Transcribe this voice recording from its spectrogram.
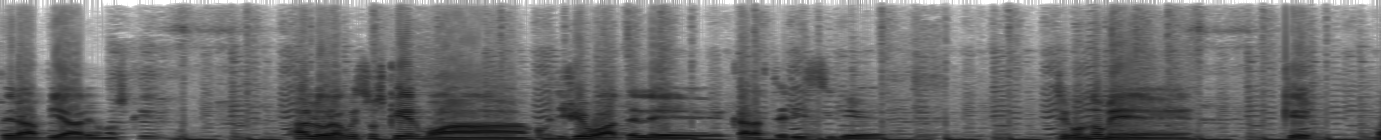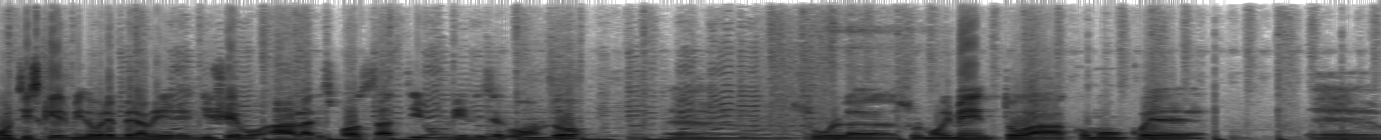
per avviare uno schermo. Allora questo schermo ha come dicevo ha delle caratteristiche secondo me che molti schermi dovrebbero avere. Dicevo ha la risposta di un millisecondo eh, sul, sul, movimento ha comunque eh,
